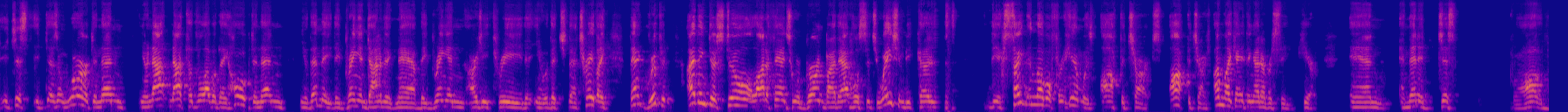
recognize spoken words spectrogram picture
it just it doesn't work. And then you know, not not to the level they hoped. And then you know, then they they bring in Donovan McNabb, they bring in RG three. That you know, that that trade like that Griffin. I think there's still a lot of fans who are burned by that whole situation because the excitement level for him was off the charts, off the charts, unlike anything I'd ever seen here. And and then it just, for all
